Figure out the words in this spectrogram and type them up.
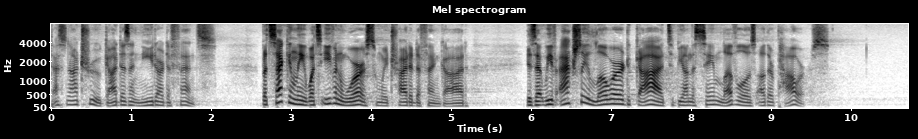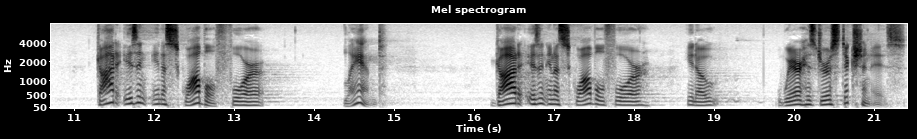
That's not true. God doesn't need our defense. But secondly, what's even worse when we try to defend God is that we've actually lowered God to be on the same level as other powers. God isn't in a squabble for land. God isn't in a squabble for, you know, where his jurisdiction is.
